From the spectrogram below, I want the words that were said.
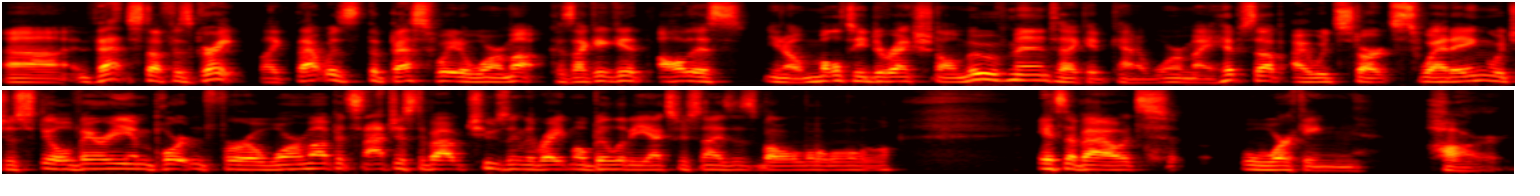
Uh, that stuff is great. Like that was the best way to warm up because I could get all this, you know, multi-directional movement. I could kind of warm my hips up. I would start sweating, which is still very important for a warm up. It's not just about choosing the right mobility exercises. Blah, blah, blah, it's about working hard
